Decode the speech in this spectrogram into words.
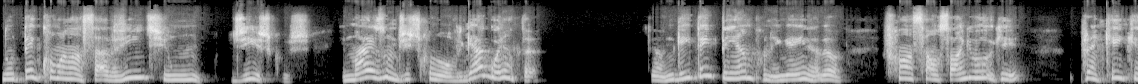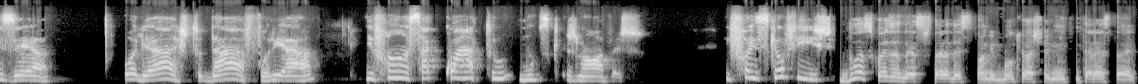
Não tem como lançar 21 discos e mais um disco novo. Ninguém aguenta. Então, ninguém tem tempo, ninguém, entendeu? Vou lançar um songbook para quem quiser olhar, estudar, folhear, e vou lançar quatro músicas novas. E foi isso que eu fiz. Duas coisas dessa história desse songbook eu achei muito interessante.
